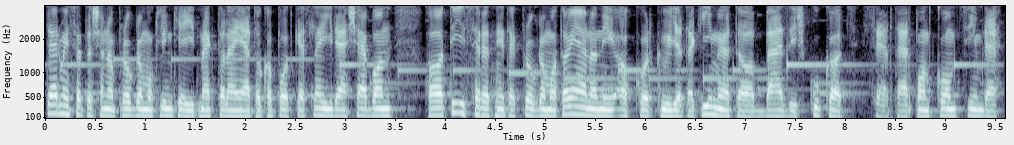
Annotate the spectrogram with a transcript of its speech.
Természetesen a programok linkjeit megtaláljátok a podcast leírásában. Ha ti is szeretnétek programot ajánlani, akkor küldjetek e-mailt a báziskukac.szertár.com címre,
